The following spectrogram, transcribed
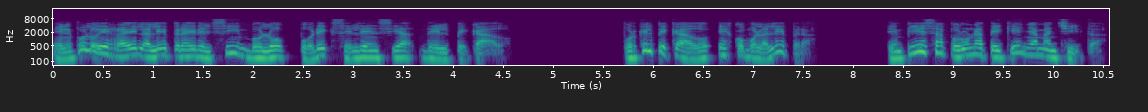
En el pueblo de Israel la lepra era el símbolo por excelencia del pecado. Porque el pecado es como la lepra. Empieza por una pequeña manchita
